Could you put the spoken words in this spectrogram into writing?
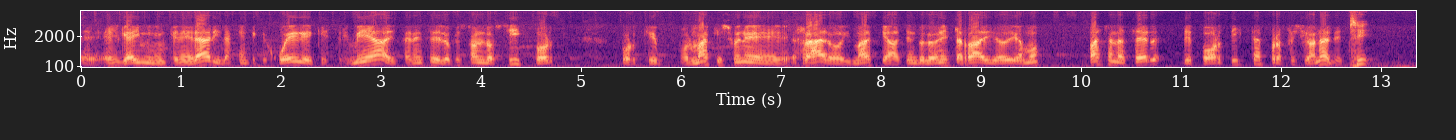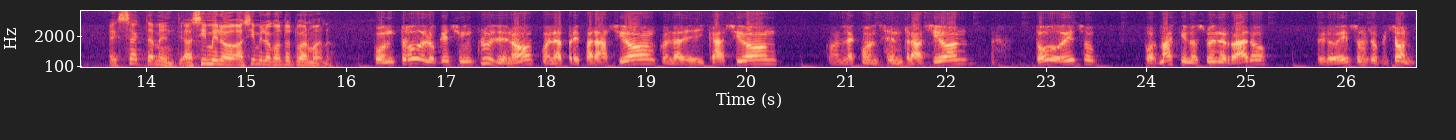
eh, el gaming en general y la gente que juega y que streamea, a diferencia de lo que son los esports, porque por más que suene raro y más que haciéndolo en esta radio, digamos, pasan a ser deportistas profesionales, Sí, exactamente. Así me lo, así me lo contó tu hermano. con todo lo que eso incluye, ¿no? Con la preparación, con la dedicación, con la concentración, todo eso, por más que no suene raro, pero eso es lo que son.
